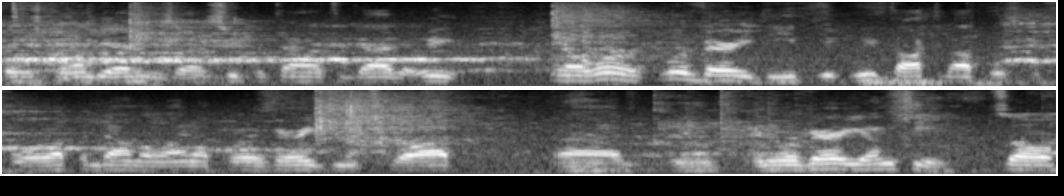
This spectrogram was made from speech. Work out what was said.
British Columbia. He's a super talented guy, but we, you know, we're we're very deep. We, have talked about this before, up and down the lineup. We're a very deep squad, uh, you know, and we're a very young team. So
